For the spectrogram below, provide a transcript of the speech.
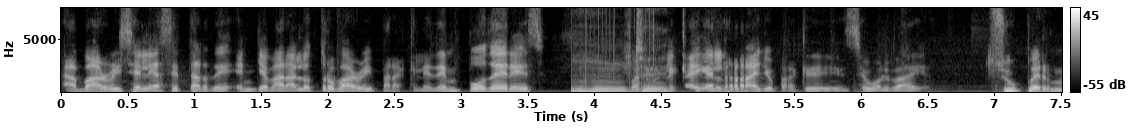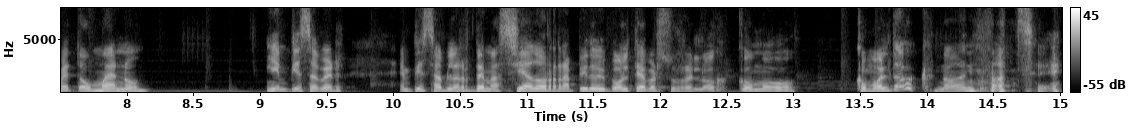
a Barry se le hace tarde en llevar al otro Barry para que le den poderes sí. le caiga el rayo para que se vuelva súper metahumano y empieza a ver, empieza a hablar demasiado rápido y voltea a ver su reloj como, como el Doc, ¿no? Entonces,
